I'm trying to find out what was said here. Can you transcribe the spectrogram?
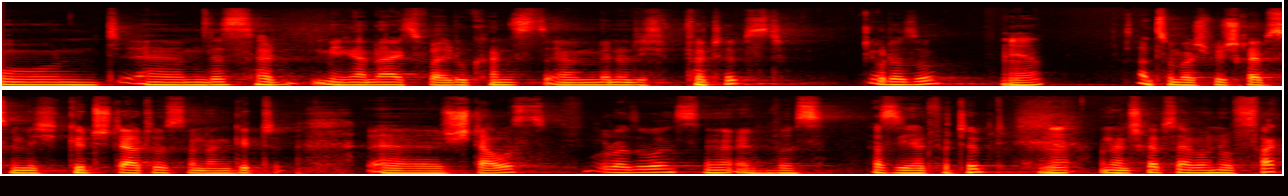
Und ähm, das ist halt mega nice, weil du kannst, ähm, wenn du dich vertippst oder so, Ja. also zum Beispiel schreibst du nicht git Status, sondern git äh, Staus oder sowas, ne, irgendwas hast du dich halt vertippt. Ja. Und dann schreibst du einfach nur fuck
